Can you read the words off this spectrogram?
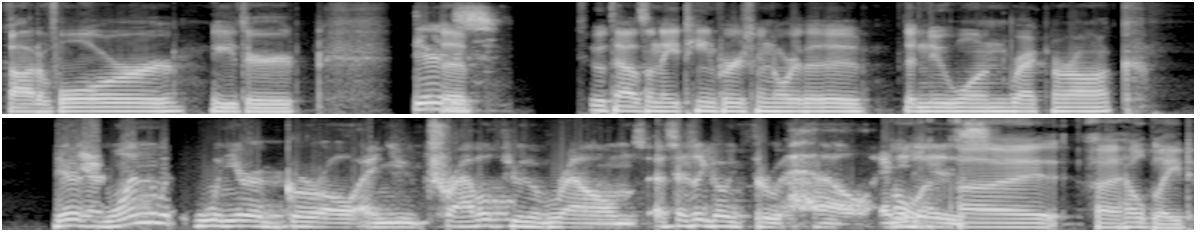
God of War, either There's 2018 version or the the new one Ragnarok. there's Yeah. one with when you're a girl and you travel through the realms, essentially going through hell, and Oh, it is uh, uh Hellblade.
